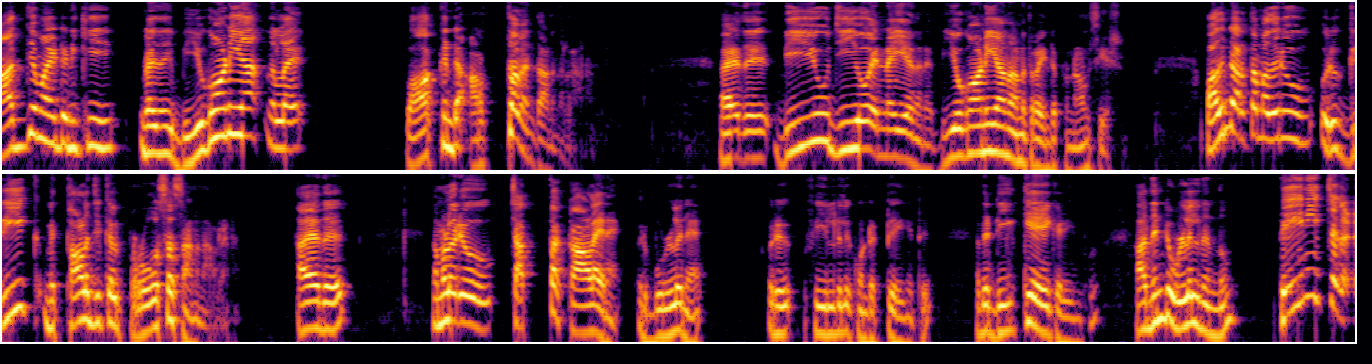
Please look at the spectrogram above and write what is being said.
ആദ്യമായിട്ട് എനിക്ക് ബിയുഗോണിയ എന്നുള്ള വാക്കിന്റെ അർത്ഥം എന്താണെന്നുള്ളതാണ്. അതായത് B U G O N I എന്നാണ് ബിയുഗോണിയ എന്നാണ് അത്ര അതിന്റെ പ്രൊണൗൺസിയേഷൻ അപ്പോൾ അതിന്റെ അർത്ഥം അതൊരു ഒരു ഗ്രീക്ക് മിത്തോളജിക്കൽ പ്രോസസ്സാണെന്ന് പറയുന്നത് അതായത് നമ്മളൊരു ചത്ത കാളേനെ ഒരു ബുള്ളിനെ ഒരു ഫീൽഡിൽ കൊണ്ടിട്ട് കഴിഞ്ഞിട്ട് അത് ഡി കെ ആയി കഴിയുമ്പോൾ അതിന്റെ ഉള്ളിൽ നിന്നും തേനീച്ചകൾ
